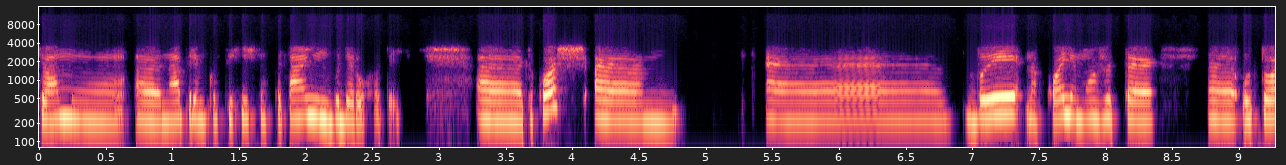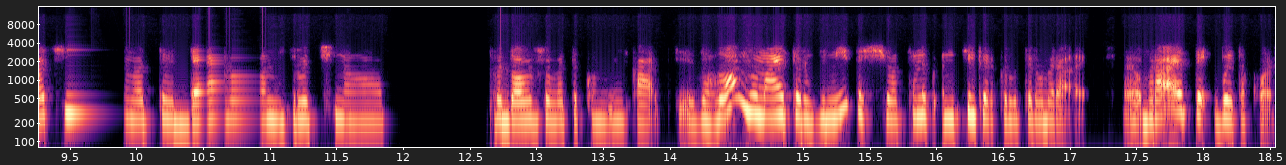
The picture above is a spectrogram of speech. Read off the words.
цьому напрямку технічних питань він буде рухатись. Також ви на колі можете уточнювати, де вам зручно продовжувати комунікації. Загалом ви маєте розуміти, що це не тільки рекрутер обирає, е, обираєте ви також,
